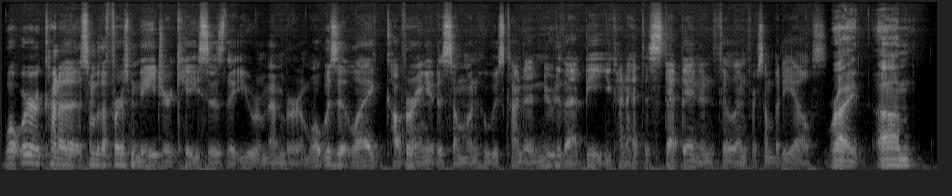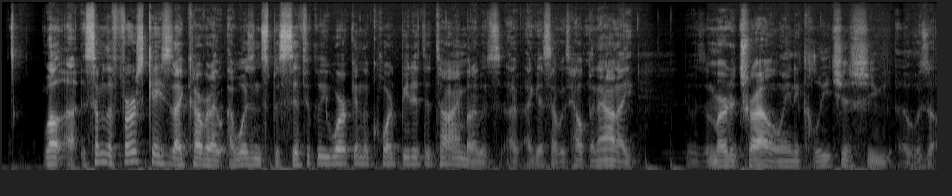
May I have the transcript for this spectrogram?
what were kind of some of the first major cases that you remember, and what was it like covering it as someone who was kind of new to that beat? You kind of had to step in and fill in for somebody else. Right. Um, well, uh, some of the first cases I covered, I, I, wasn't specifically working the court beat at the time, but I was. I, I guess I was helping out. I there was a murder trial. Elena Kalichis, she uh, was uh,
